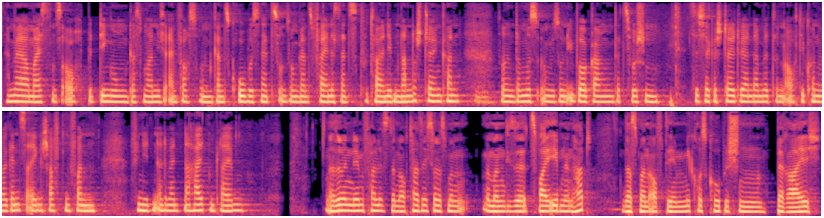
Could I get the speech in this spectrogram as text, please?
Da haben wir ja meistens auch Bedingungen, dass man nicht einfach so ein ganz grobes Netz und so ein ganz feines Netz total nebeneinander stellen kann, mhm. sondern da muss irgendwie so ein Übergang dazwischen sichergestellt werden, damit dann auch die Konvergenzeigenschaften von finiten Elementen erhalten bleiben. Also in dem Fall ist dann auch tatsächlich so, dass man, wenn man diese zwei Ebenen hat, dass man auf dem mikroskopischen Bereich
